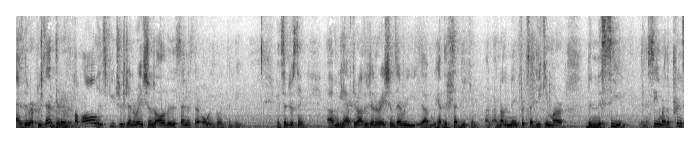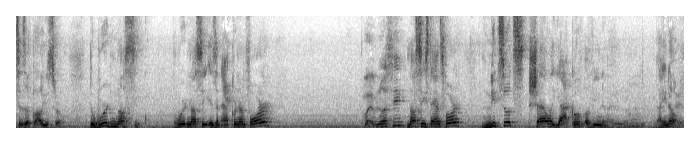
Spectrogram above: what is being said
as the representative of all his future generations, all of his descendants that are always going to be. It's interesting. Um, we have throughout the generations, every um, we have the tzaddikim. Another name for tzaddikim are the nesiim. The nesiim are the princes of Klal Yisrael. The word nasi, the word nasi is an acronym for What, Nasi? Nasi stands for Nitzutz Shel Yaakov Avinu. Now you know.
